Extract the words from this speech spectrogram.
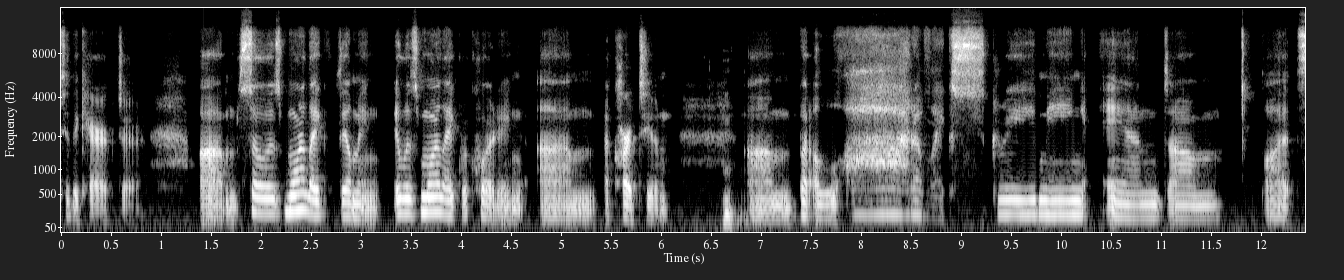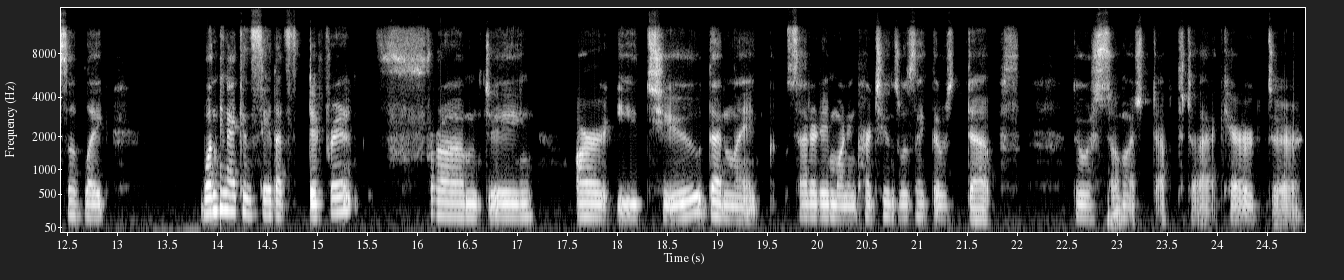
to the character. Um, so it was more like filming. It was more like recording um, a cartoon, mm-hmm. um, but a lot of like screaming and um, lots of like. One thing I can say that's different from doing RE2 than like Saturday morning cartoons was like there was depth. There was so much depth to that character.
